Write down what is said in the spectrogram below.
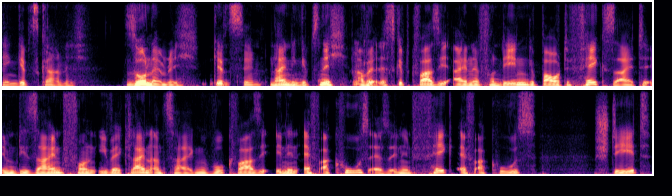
Den gibt's gar nicht. So nämlich. Gibt's den? Nein, den gibt's nicht. Aber Okay. es gibt quasi eine von denen gebaute Fake-Seite im Design von eBay Kleinanzeigen, wo quasi in den FAQs, also in den Fake-FAQs, steht,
